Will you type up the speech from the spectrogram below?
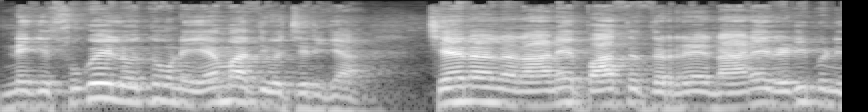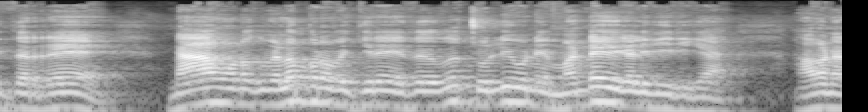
இன்றைக்கி சுகையில் வந்து உன்னை ஏமாற்றி வச்சுருக்கேன். சேனலில் நானே பார்த்து தர்றேன் நானே ரெடி பண்ணி தர்றேன். நான் உனக்கு விளம்பரம் வைக்கிறேன். எதை எதோ சொல்லி உன்னை மண்டையை கழுவிருக்கேன் அவனை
